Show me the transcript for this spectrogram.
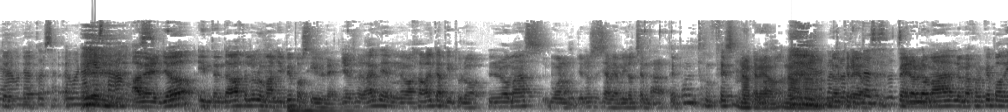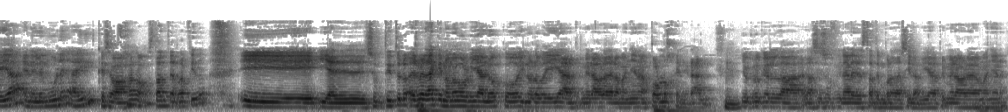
era una cosa. Pero bueno, ahí estábamos. A ver, yo intentaba hacerlo lo más limpio posible. Yo es verdad que me bajaba el capítulo lo más... Bueno, yo no sé si había 1080p por entonces. No creo, no, no. No creo. 480. Pero lo más lo mejor que podía en el emule ahí, que se bajaba bastante rápido. Y, y el subtítulo... Es verdad que no me volvía loco y no lo veía a la primera hora de la mañana por lo general. Yo creo que la, las season finales de esta temporada sí la vi a la primera hora de la mañana.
